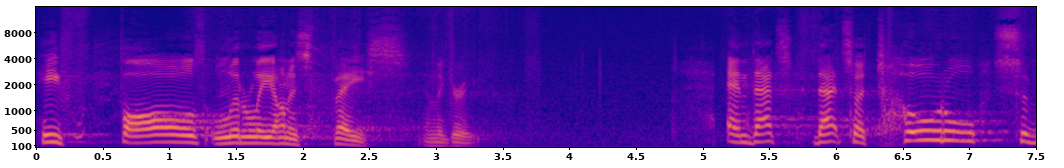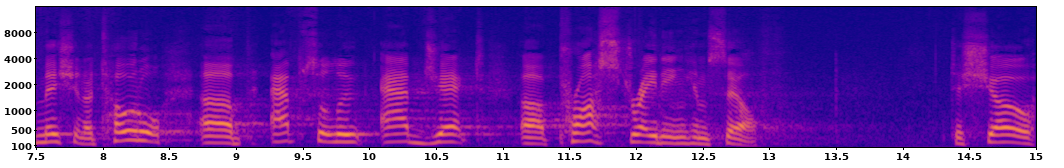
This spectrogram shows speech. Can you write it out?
he falls literally on his face in the Greek. And that's, that's a total submission, a total, uh, absolute, abject uh, prostrating himself to show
